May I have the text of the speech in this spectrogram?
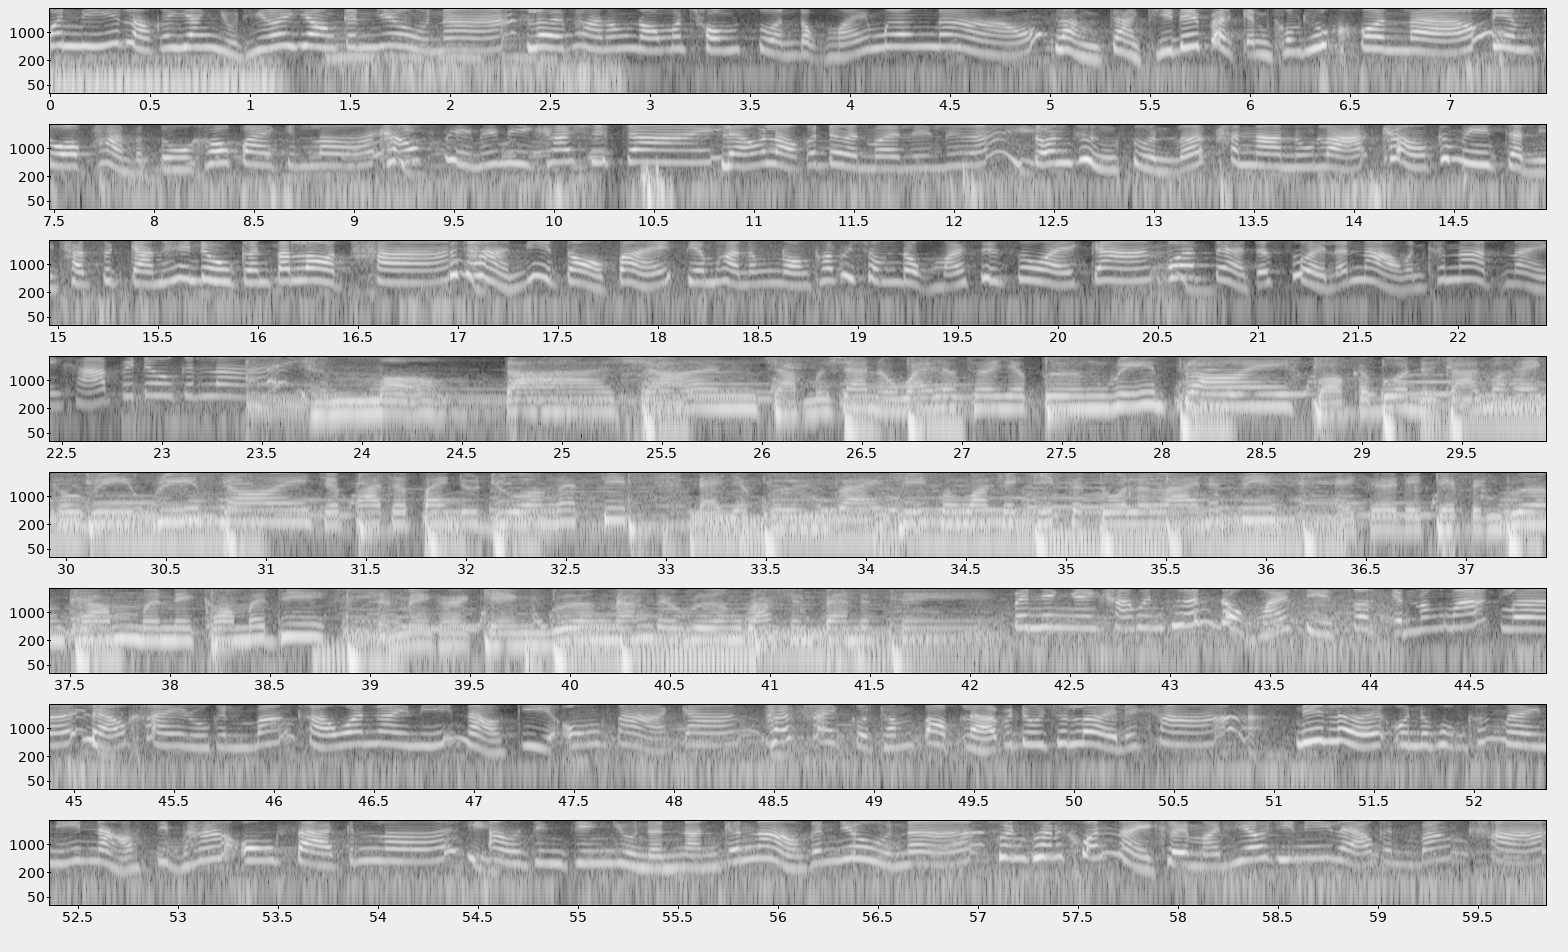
วันนี้เราก็ยังอยู่ที่ระยองกันอยู่นะ เลยพาน้องๆมาชมสวนดอกไม้เมืองหนาว หลังจากที่ได้บัตรกันครบทุกคนแล้ว เตรียมตัวผ่านประตูเข้าไปกันเลยเข้าฟรีไม่มีค่าใช้จ่ายแล้วเราก็เดินมาเรื่อยๆ จนถึงศูนย์เลิศพนานุรักษ์เขาก็มีจัดนิทรรศการให้ดูกันตลอดทางสถานีต่อไปเตรียมพาน้องๆเข้าไปชมดอกไม้สวยๆกันว่าแต่จะสวยและหนาวกันขนาดไหนคะ ไปดูกันเลยแค่มอง ตาฉัน จับมือฉันเอาไว้แล้วเธออย่าเพิ่งรีบปล่อย บอกขบวนโดยสารว่าให้เขารีบรีบหน่อย จะพาเธอไปดูดวงอาทิตย์ แต่อย่าเพิ่งไปชิดเพราะว่าแค่คิดก็ตัวละลายนะสิ ให้เธอได้เก็บเป็นเรื่องคำเหมือนในคอมเมดี้ ฉันไม่เคยเก่งเรื่องหนังแต่เรื่องรักฉันแฟนตาซีเป็นยังไงคะเพื่อนๆ ดอกไม้สีสดกันมากๆเลย แล้วใครรู้กันบ้างคะว่าในนี้หนาวกี่องศากัน ถ้าใครกดคำตอบแล้วไปดูเฉลยเลยค่ะ นี่เลยอุณหภูมิข้างในนี้หนาว 15 องศากันเลย เอา นั้นๆ ก็หนาวกันอยู่นะ เพื่อนๆ คนไหนเคยมาเที่ยวที่นี่แล้วกันบ้างคะ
